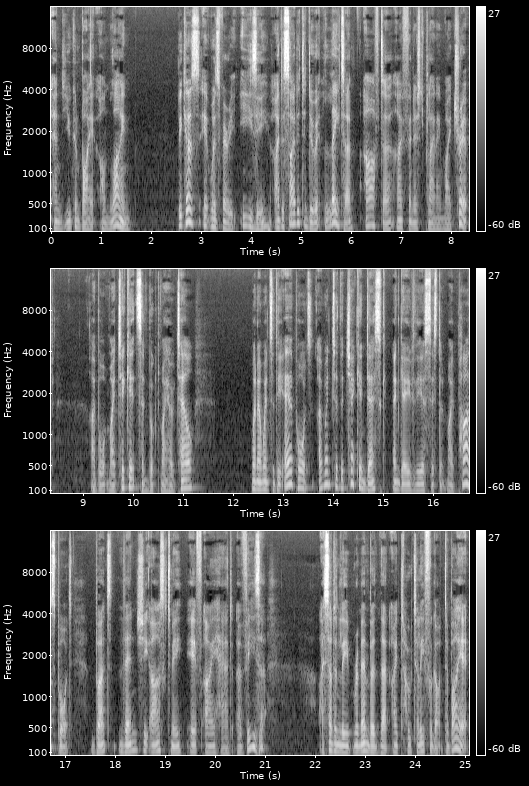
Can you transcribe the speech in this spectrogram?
and you can buy it online. Because it was very easy, I decided to do it later after I finished planning my trip. I bought my tickets and booked my hotel. When I went to the airport, I went to the check in desk and gave the assistant my passport but then she asked me if I had a visa. I suddenly remembered that I totally forgot to buy it.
